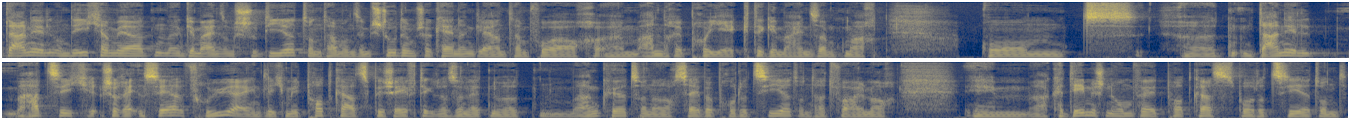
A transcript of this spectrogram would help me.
Daniel und ich haben ja gemeinsam studiert und haben uns im Studium schon kennengelernt, haben vorher auch ähm, andere Projekte gemeinsam gemacht und äh, Daniel hat sich schon sehr früh eigentlich mit Podcasts beschäftigt, also nicht nur angehört, sondern auch selber produziert und hat vor allem auch im akademischen Umfeld Podcasts produziert. Und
